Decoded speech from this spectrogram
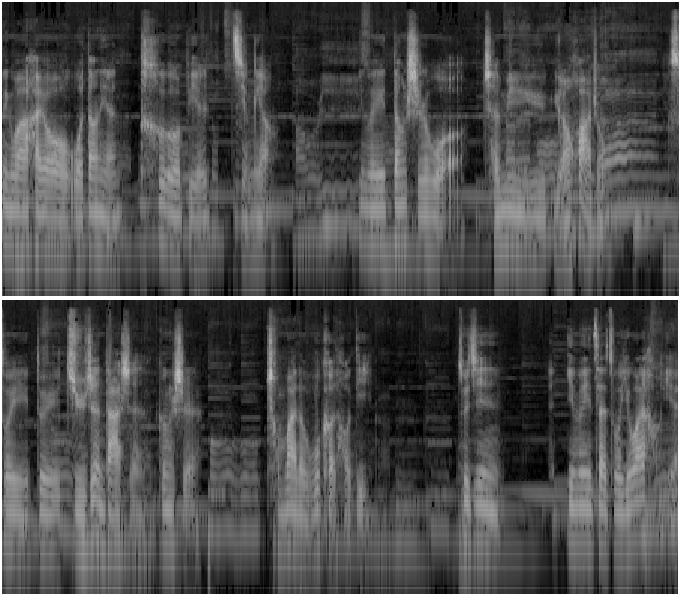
另外还有我当年特别敬仰，因为当时我沉迷于原画中，所以对矩阵大神更是崇拜的无可投递。最近。因为在做 UI 行业，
